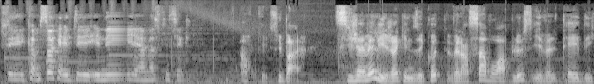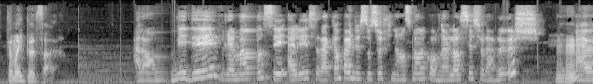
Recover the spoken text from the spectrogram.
C'est comme ça qu'a été née euh, Masse Critique. OK, super. Si jamais les gens qui nous écoutent veulent en savoir plus et veulent t'aider, comment ils peuvent faire? Alors, m'aider, vraiment, c'est aller sur la campagne de sociofinancement qu'on a lancée sur la ruche. Mhm. Euh,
